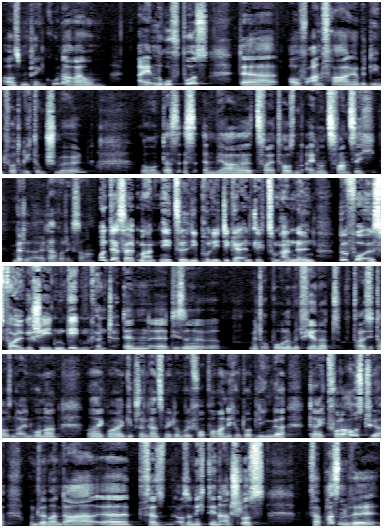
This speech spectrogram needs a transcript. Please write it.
aus dem Penkuner Raum einen Rufbus, der auf Anfrage bedient wird Richtung Schmölln. So, und das ist im Jahr 2021 Mittelalter, würde ich sagen. Und deshalb mahnt Netzel die Politiker endlich zum Handeln, bevor es Folgeschäden geben könnte. Denn äh, diese Metropole mit 430.000 Einwohnern, sage ich mal, gibt es in ganz Mecklenburg-Vorpommern nicht und dort liegen wir direkt vor der Haustür. Und wenn man da äh, also nicht den Anschluss verpassen will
